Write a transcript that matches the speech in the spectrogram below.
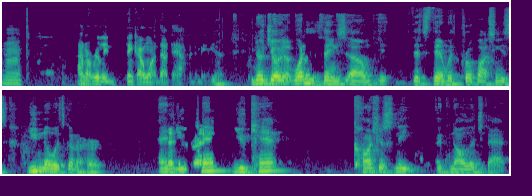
mm, I don't really think I want that to happen to me. Yeah. You know, Joe, Yeah. one of the things um, it, that's there with pro boxing is you know it's going to hurt, and you Right. can't you can't consciously acknowledge that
